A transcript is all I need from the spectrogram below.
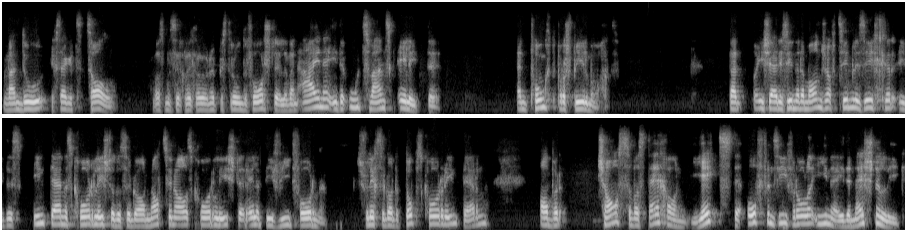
wenn du, ich sage jetzt Zahl, was man sich etwas darunter vorstellen Wenn einer in der U20-Elite einen Punkt pro Spiel macht, dann ist er in seiner Mannschaft ziemlich sicher in der internen Scoreliste oder sogar nationalen Scoreliste relativ weit vorne. Ist vielleicht sogar der Topscorer intern, aber die Chance, was der kann, jetzt eine Offensivrolle rein in der National League,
